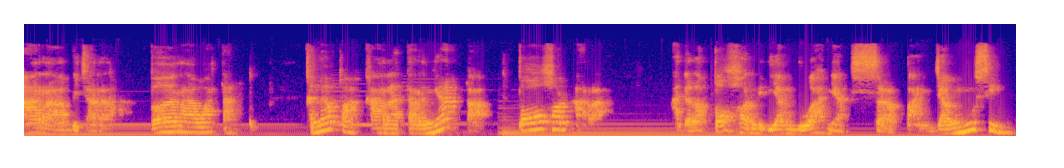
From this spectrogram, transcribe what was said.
ara bicara perawatan. Kenapa? Karena ternyata pohon ara adalah pohon yang buahnya sepanjang musim.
